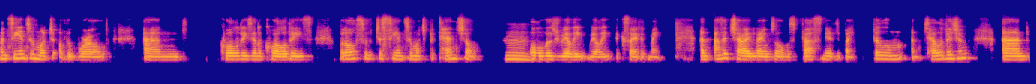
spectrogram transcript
and seeing so much of the world and qualities and inequalities, but also just seeing so much potential mm. always really, really excited me. And as a child, I was always fascinated by film and television and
